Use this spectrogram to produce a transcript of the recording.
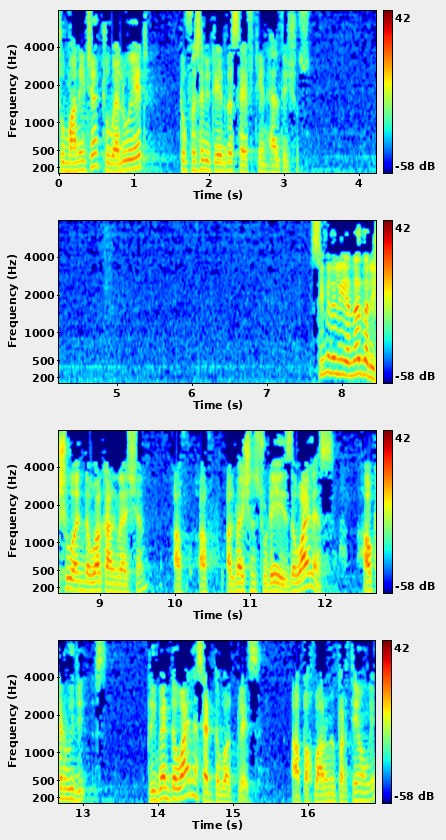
to monitor to evaluate to facilitate the safety and health issues similarly another issue the work organization organization today is the violence how can we prevent the violence at the workplace آپ اخباروں میں پڑھتے ہوں گے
